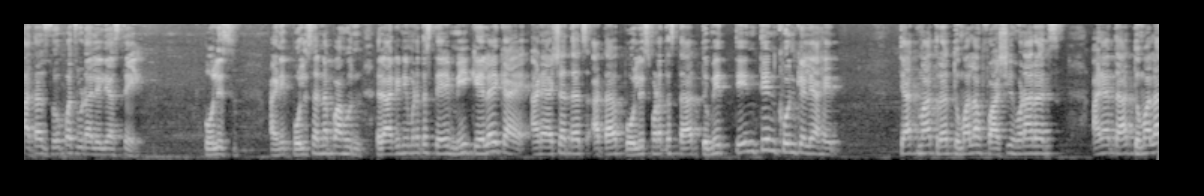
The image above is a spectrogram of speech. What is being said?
आता झोपच उडालेली असते. पोलीस आणि पोलिसांना पाहून रागिणी म्हणत असते मी केलंय काय? आणि अशातच आता पोलीस म्हणत असतात तुम्ही तीन तीन खून केले आहेत. त्यात मात्र तुम्हाला फाशी होणारच. आणि आता तुम्हाला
